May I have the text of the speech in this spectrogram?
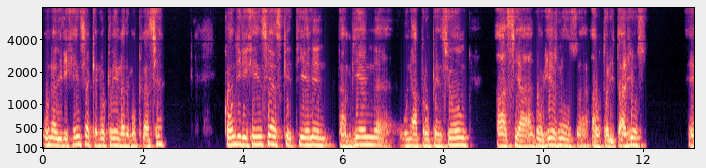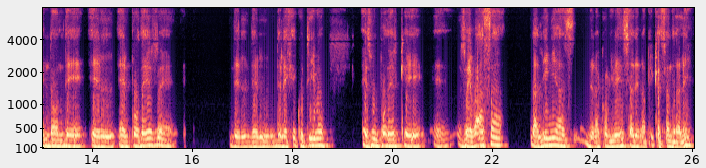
una dirigencia que no cree en la democracia, con dirigencias que tienen también uh, una propensión hacia gobiernos uh, autoritarios, en donde el, poder uh, del, del, Ejecutivo es un poder que eh, rebasa las líneas de la convivencia de la aplicación de la ley.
